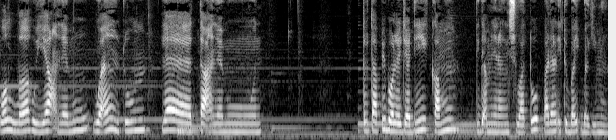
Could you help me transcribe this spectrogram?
Wallahu ya'lamu wa antum la ta'lamun. Tetapi boleh jadi kamu tidak menyenangi sesuatu padahal itu baik bagimu.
